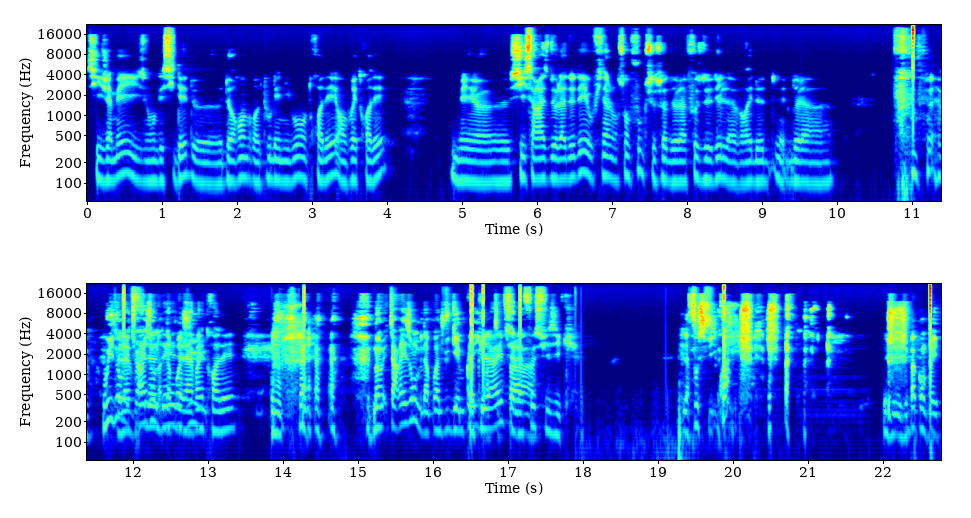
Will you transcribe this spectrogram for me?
Si jamais ils ont décidé de, de rendre tous les niveaux en 3D, en vrai 3D. Mais euh, si ça reste de la 2D, au final on s'en fout que ce soit de la fausse 2D, de la vraie 2D, de la Oui, non, mais tu as raison. 2D, D'un point de de la vraie vue. 3D. Non, mais t'as raison, mais d'un point de vue gameplay, Quoi qu'il il arrive, c'est la fausse physique. La fausse fille. Quoi? J'ai pas compris.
